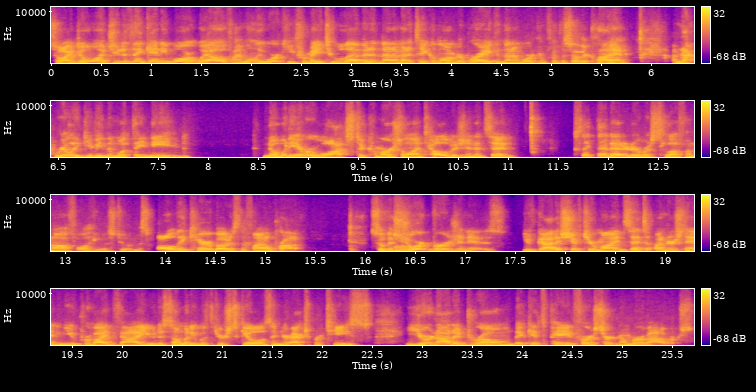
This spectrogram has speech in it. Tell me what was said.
So I don't want you to think anymore, well, if I'm only working from 8 to 11 and then I'm going to take a longer break and then I'm working for this other client, I'm not really giving them what they need nobody ever watched a commercial on television and said, looks like that editor was sloughing off while he was doing this. All they care about is the final product. So the hmm. short version is you've got to shift your mindset to understanding you provide value to somebody with your skills and your expertise. You're not a drone that gets paid for a certain number of hours.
